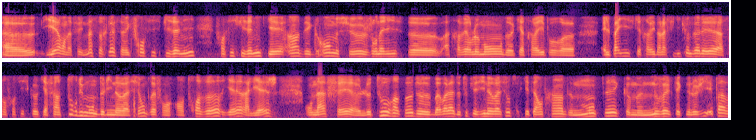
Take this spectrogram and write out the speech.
Euh, hier on a fait une masterclass avec Francis Pisani. Francis Pisani qui est un des grands monsieur journalistes euh, à travers le monde, qui a travaillé pour El País, qui a travaillé dans la Silicon Valley, à San Francisco, qui a fait un tour du monde de l'innovation. Bref, en, trois heures hier à Liège, on a fait euh, le tour un peu de, bah voilà, de toutes les innovations, tout ce qui était en train de monter comme nouvelle technologie, et pas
